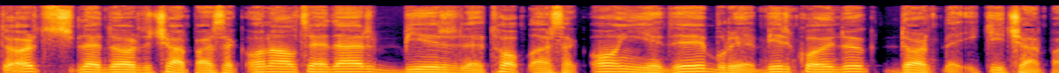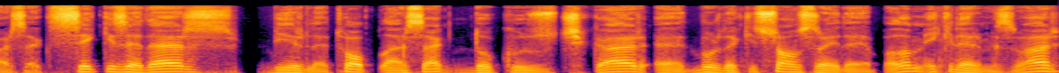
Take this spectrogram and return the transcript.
4 ile 4'ü çarparsak 16 eder, 1 ile toplarsak 17, buraya 1 koyduk, 4 ile 2'yi çarparsak 8 eder, 1 ile toplarsak 9 çıkar. Evet, buradaki son sırayı da yapalım. İkilerimiz var.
